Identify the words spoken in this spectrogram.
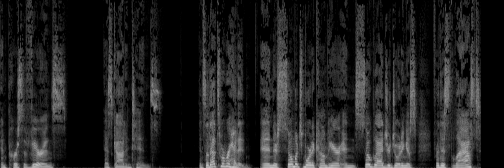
and perseverance as God intends. And so that's where we're headed. And there's so much more to come here. And so glad you're joining us for this last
